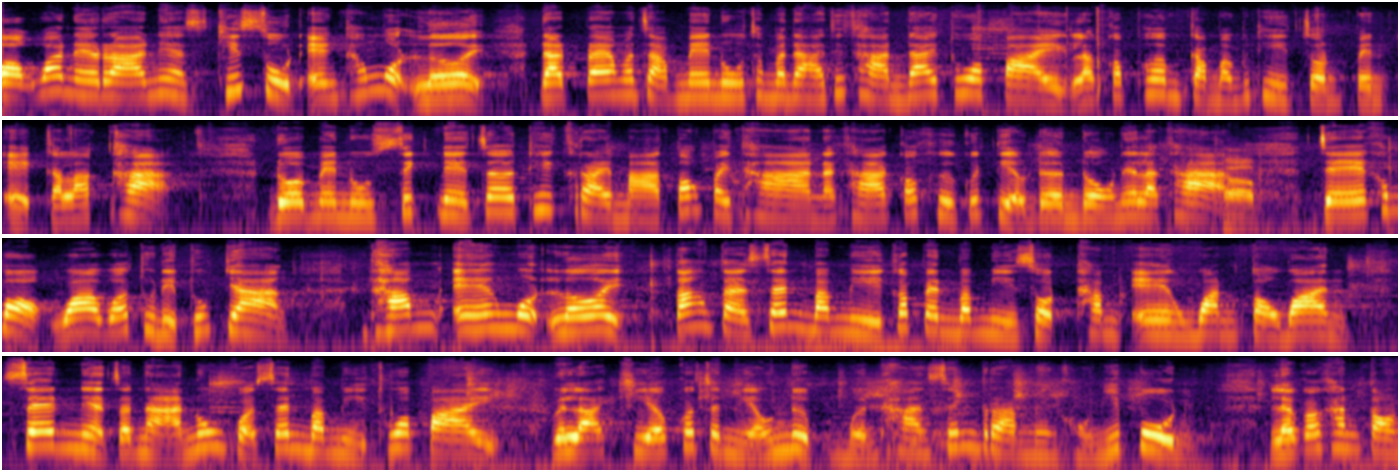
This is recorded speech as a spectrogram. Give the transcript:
บอกว่าในร้านเนี่ยคิดสูตรเองทั้งหมดเลย ดัดแปลงมาจากเมนูธรรมดาที่ทานได้ทั่วไป แล้วก็เพิ่มกรรมวิธีจนเป็นเอกลักษณ์ค่ะ โดยเมนูซิกเนเจอร์ที่ใครมาต้องไปทานนะคะ ก็คือก๋วยเตี๋ยวเดินดงเนี่ยแหละค่ะครับเจ๊เขาบอกว่าวัตถุดิบทุกอย่างทำเองหมดเลย ตั้งแต่เส้นบะหมี่ก็เป็นบะหมี่สดทำเองวันต่อวัน เส้นเนี่ยจะหนานุ่มกว่าเส้นบะหมี่ทั่วไป เวลาเคี้ยวก็จะเหนียวหนึบเหมือนทานเส้นราเมงของญี่ปุ่น แล้วก็ขั้นตอน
